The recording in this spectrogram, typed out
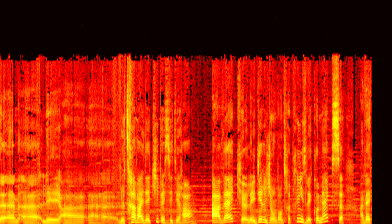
euh, les, euh, le travail d'équipe, etc., avec les dirigeants d'entreprise, les COMEX, avec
